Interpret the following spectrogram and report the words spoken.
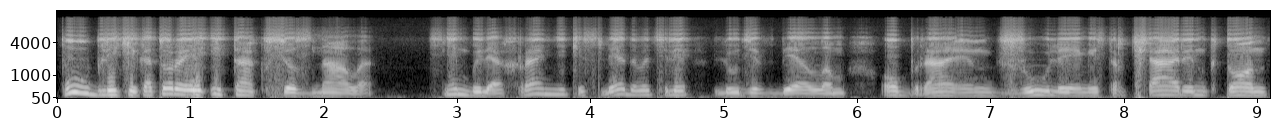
публике, которая и так все знала. С ним были охранники, следователи, люди в белом, О'Брайен, Джулия, мистер Чарингтон.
